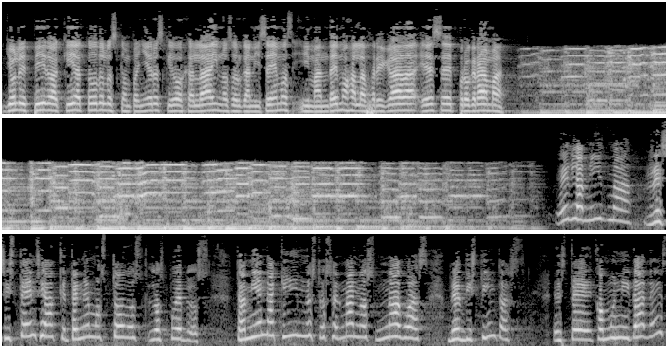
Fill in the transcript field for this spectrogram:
yo les pido aquí a todos los compañeros que ojalá y nos organicemos y mandemos a la fregada ese programa. Es la misma resistencia que tenemos todos los pueblos. También aquí nuestros hermanos nahuas de distintas este, comunidades,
